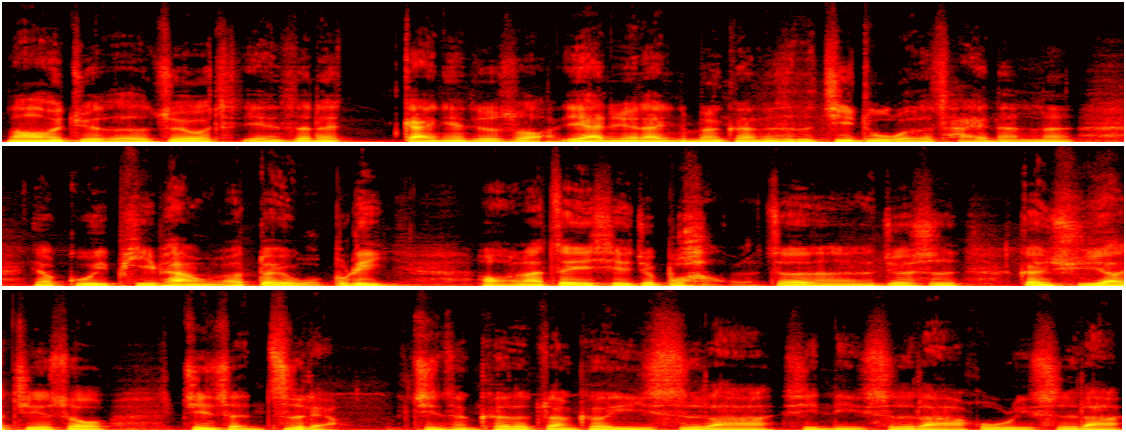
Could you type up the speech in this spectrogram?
然后会觉得最后衍生的。概念就是说，原原来你们可能是嫉妒我的才能呢，要故意批判我，要对我不利，哦，那这一些就不好了。这可能就是更需要接受精神治疗。精神科的专科医师啦、心理师啦、护理师啦，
